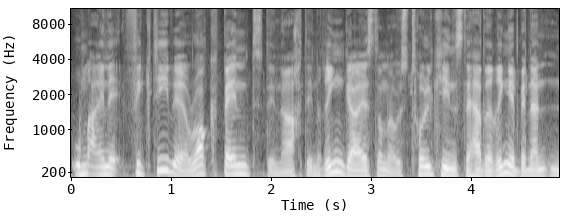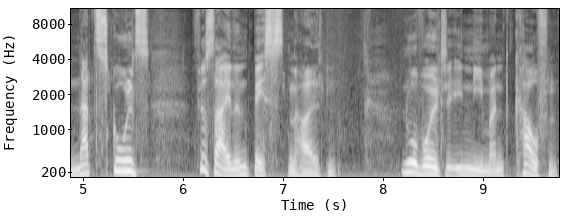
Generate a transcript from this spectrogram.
um eine fiktive Rockband, den nach den Ringgeistern aus Tolkiens Der Herr der Ringe benannten Nutschools, für seinen besten halten. Nur wollte ihn niemand kaufen.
